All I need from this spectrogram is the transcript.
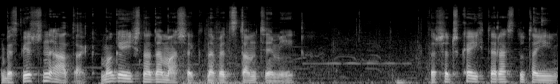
Bezpieczny atak. Mogę iść na Damaszek, nawet z tamtymi. Troszeczkę ich teraz tutaj...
